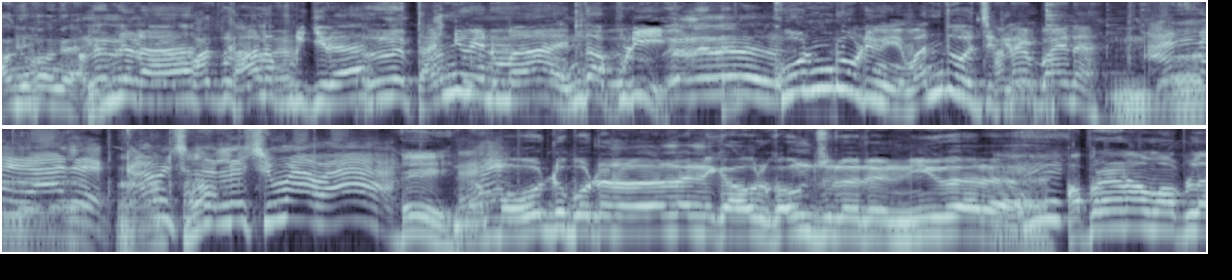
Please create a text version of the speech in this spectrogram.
வாங்க வாங்க. என்னடா? காலை பிடிக்கிற? தண்ணி வேணுமா? இந்தா புடி கொண்டு விடுவேன். வந்து அண்ணே வச்சுக்கிறேன். அண்ணன் யாரு? சும்மாவா? நம்ம ஓட்டு போட்டனால தான் இன்னைக்கு அவர் கவுன்சிலர் நீ வேற. அப்புறம் என்ன மாப்ள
